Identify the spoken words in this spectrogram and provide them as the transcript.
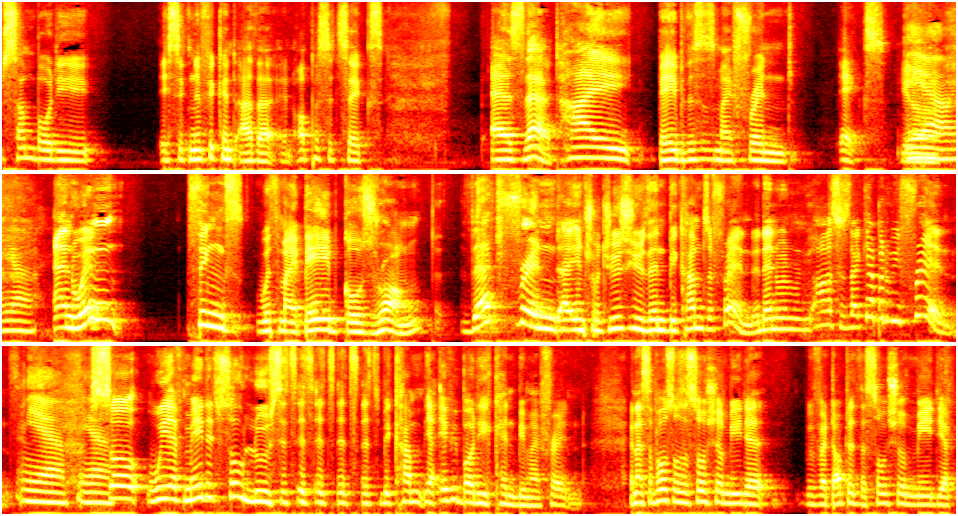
somebody, a significant other, an opposite sex, as that. Hi, babe, this is my friend X. You know? yeah, yeah. And when things with my babe goes wrong, that friend I introduce you then becomes a friend. And then when we ask, it's like, yeah, but we're friends. Yeah, yeah. So we have made it so loose. It's it's it's it's it's become yeah. Everybody can be my friend, and I suppose also social media. We've adopted the social media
